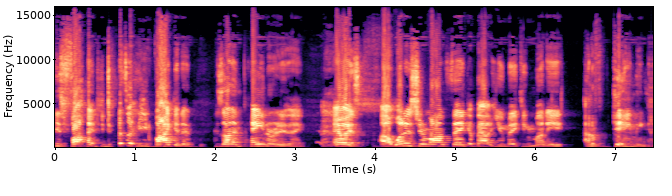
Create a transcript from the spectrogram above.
He's fine. He doesn't need Vicodin. He's not in pain or anything. Anyways, uh, what does your mom think about you making money out of gaming?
